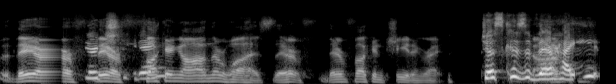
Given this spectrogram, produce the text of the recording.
they are They're they are cheating? fucking on their wives. They're they're fucking cheating right. now. Just because of their I'm- height.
